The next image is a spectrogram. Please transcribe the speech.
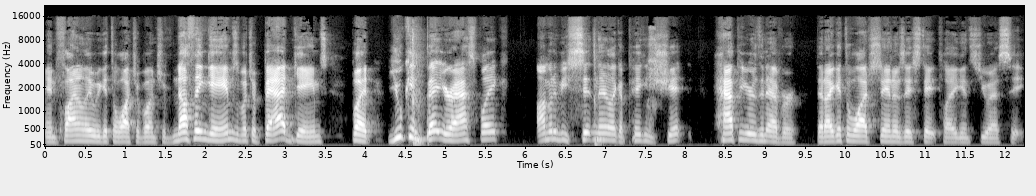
And finally, we get to watch a bunch of nothing games, a bunch of bad games. But you can bet your ass, Blake, I'm going to be sitting there like a pig in shit, happier than ever that I get to watch San Jose State play against USC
